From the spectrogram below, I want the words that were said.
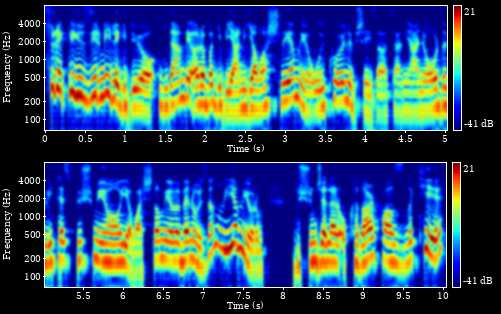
sürekli 120 ile gidiyor. Giden bir araba gibi yani yavaşlayamıyor. Uyku öyle bir şey zaten. Yani orada vites düşmüyor, yavaşlamıyor ve ben o yüzden uyuyamıyorum. Düşünceler o kadar fazla ki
